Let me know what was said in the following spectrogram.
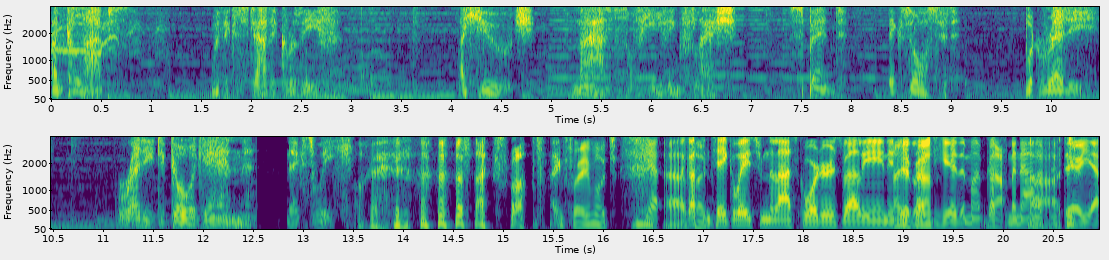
and collapse with ecstatic relief. A huge mass of heaving flesh, spent, exhausted, but ready, ready to go again next week. Okay. thanks, Rob. Thanks very much. Yeah, Uh, I got some takeaways from the last quarter as well, Ian. If Oh, you'd you're like to hear them, I've got Nah, some analysis I think- there. Yeah.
